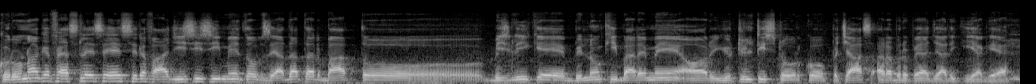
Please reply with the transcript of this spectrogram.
کرونا کے فیصلے سے صرف آج ای سی سی میں تو زیادہ تر بات تو بجلی کے بلوں کی بارے میں اور یوٹیلٹی سٹور کو پچاس ارب روپیہ جاری کیا گیا ہے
